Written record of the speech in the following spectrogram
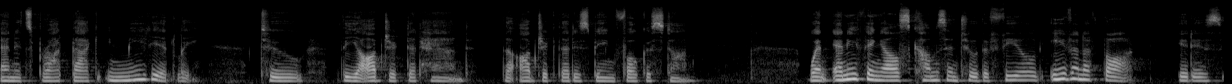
and it's brought back immediately to the object at hand, the object that is being focused on. When anything else comes into the field, even a thought, it is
